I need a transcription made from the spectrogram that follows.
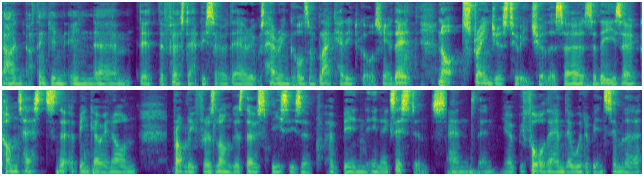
I, I think in in um, the the first episode there it was herring gulls and black headed gulls. You know they're not strangers to each other. So so these are contests that have been going on probably for as long as those species have, have been in existence. And then you know before then there would have been similar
